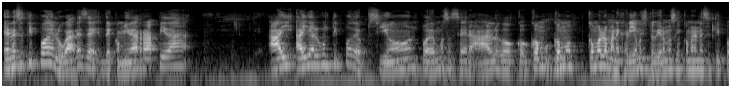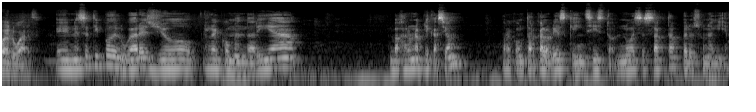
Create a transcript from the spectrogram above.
En ese tipo de lugares de, de comida rápida, ¿hay, ¿hay algún tipo de opción? ¿Podemos hacer algo? ¿Cómo, cómo, cómo lo manejaríamos si tuviéramos que comer en ese tipo de lugares? En ese tipo de lugares yo recomendaría bajar una aplicación para contar calorías que, insisto, no es exacta, pero es una guía.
